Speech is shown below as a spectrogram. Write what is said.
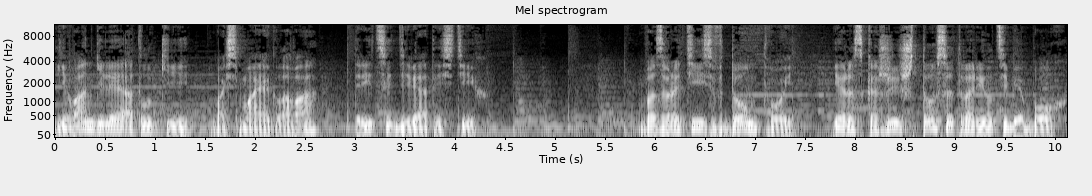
Евангелие от Луки, 8 глава, 39 стих. «Возвратись в дом твой и расскажи, что сотворил тебе Бог».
